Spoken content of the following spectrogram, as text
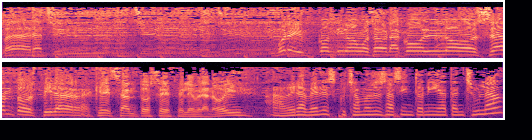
Para Bueno, y continuamos ahora con los santos. Pilar, ¿qué santos se celebran hoy? A ver, a ver, escuchamos esa sintonía tan chula.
